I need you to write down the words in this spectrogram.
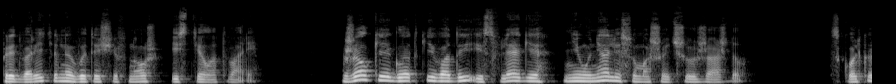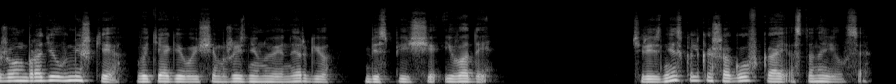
предварительно вытащив нож из тела твари. Жалкие глотки воды из фляги не уняли сумасшедшую жажду. Сколько же он бродил в мешке, вытягивающем жизненную энергию без пищи и воды. Через несколько шагов Кай остановился.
